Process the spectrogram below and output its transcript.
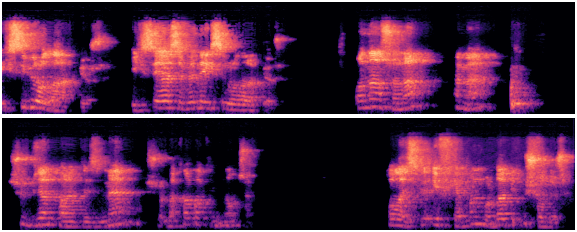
Eksi bir olarak gör. X'i her seferinde eksi bir olarak gör. Ondan sonra hemen şu güzel parantezime şurada kapatayım ne olacak? Dolayısıyla if yapın burada bitmiş oluyor.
